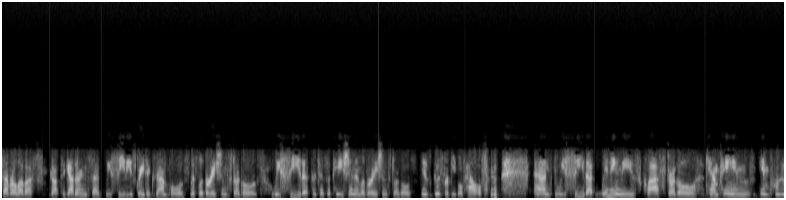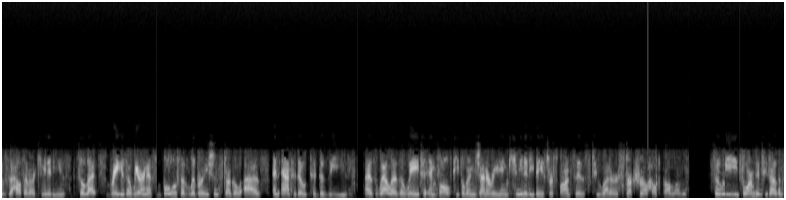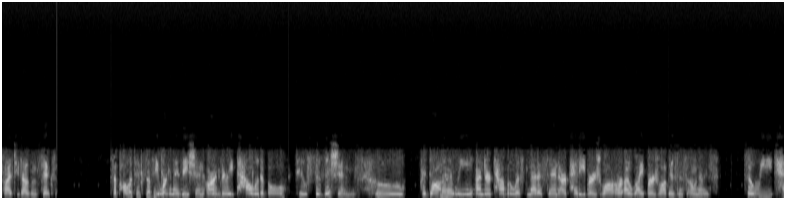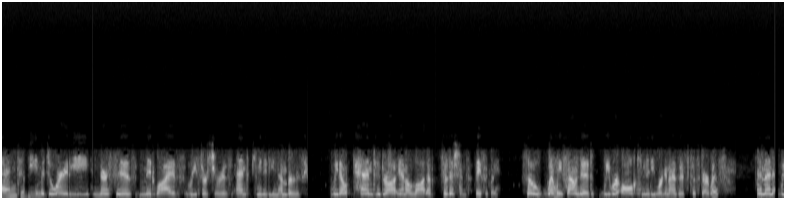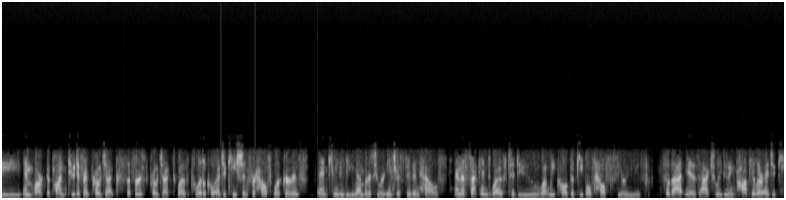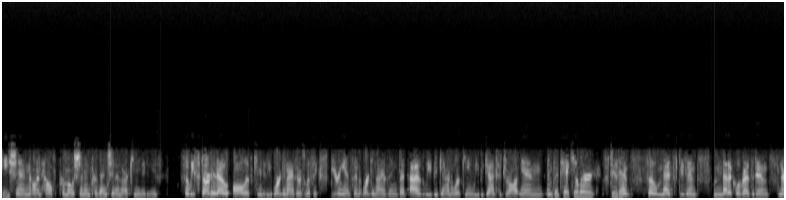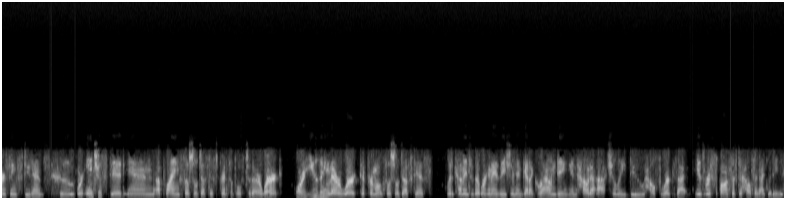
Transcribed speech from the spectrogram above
several of us got together and said, we see these great examples with liberation struggles. We see that participation in liberation struggles is good for people's health. and we see that winning these class struggle campaigns improves the health of our communities. So let's raise awareness both of liberation struggle as an antidote to disease as well as a way to involve people in generating community-based responses to what are structural health problems. So we formed in 2005, 2006. The politics of the organization aren't very palatable to physicians who predominantly under capitalist medicine are petty bourgeois or outright bourgeois business owners. So we tend to be majority nurses, midwives, researchers, and community members. We don't tend to draw in a lot of physicians, basically. So when we founded, we were all community organizers to start with. And then we embarked upon two different projects. The first project was political education for health workers and community members who are interested in health. And the second was to do what we called the People's Health Series. So that is actually doing popular education on health promotion and prevention in our communities. So we started out all as community organizers with experience in organizing, but as we began working, we began to draw in, in particular, students, so med students, medical residents, nursing students who were interested in applying social justice principles to their work or using their work to promote social justice would come into the organization and get a grounding in how to actually do health work that is responsive to health inequities.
